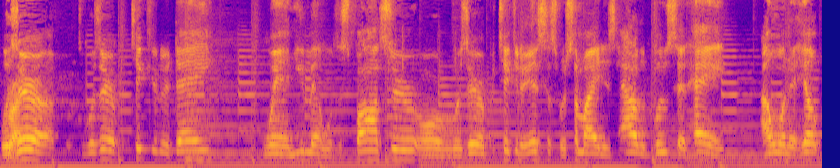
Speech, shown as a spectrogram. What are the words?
Was right. there a was there a particular day when you met with a sponsor, or was there a particular instance where somebody just out of the blue said, "Hey, I want to help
